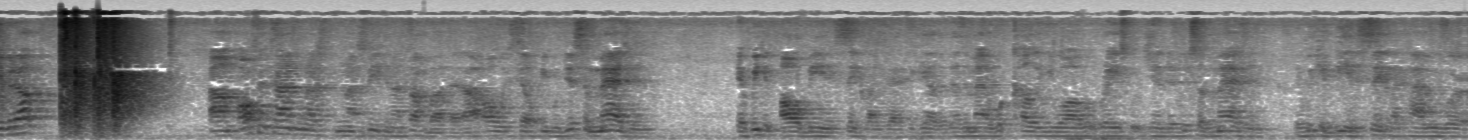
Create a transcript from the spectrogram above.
Give it up. Um, oftentimes when I, when I speak and I talk about that, I always tell people, just imagine if we could all be in sync like that together. Doesn't matter what color you are, what race, what gender. Just imagine that we could be in sync like how we were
